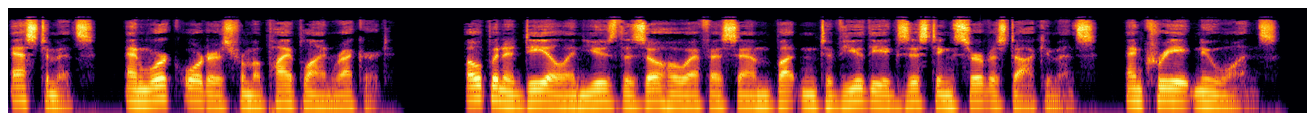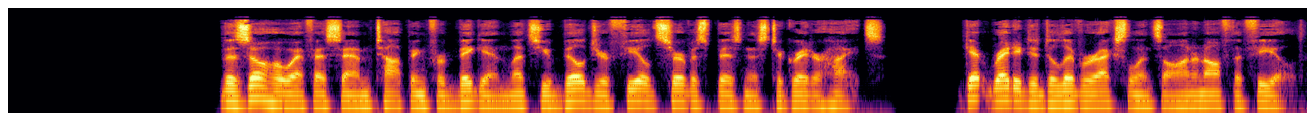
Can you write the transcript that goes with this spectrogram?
estimates, and work orders from a pipeline record. Open a deal and use the Zoho FSM button to view the existing service documents and create new ones. The Zoho FSM topping for Bigin lets you build your field service business to greater heights. Get ready to deliver excellence on and off the field.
